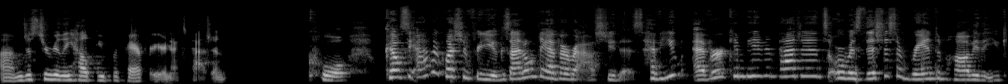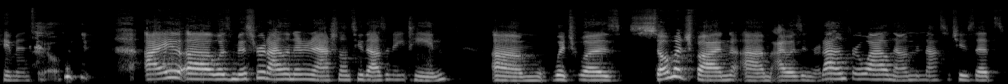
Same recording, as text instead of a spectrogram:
um, just to really help you prepare for your next pageant. Cool. Kelsey, I have a question for you because I don't think I've ever asked you this. Have you ever competed in pageants or was this just a random hobby that you came into? I uh, was Miss Rhode Island International in 2018, um, which was so much fun. Um, I was in Rhode Island for a while. Now I'm in Massachusetts.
